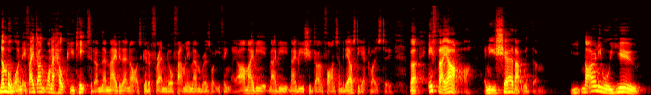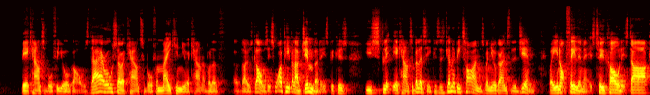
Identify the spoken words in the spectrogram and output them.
number one, if they don't want to help you keep to them, then maybe they're not as good a friend or family member as what you think they are. Maybe, maybe, maybe you should go and find somebody else to get close to. But if they are, and you share that with them, not only will you be accountable for your goals, they're also accountable for making you accountable of, of those goals. It's why people have gym buddies because you split the accountability. Because there's going to be times when you're going to the gym where you're not feeling it. It's too cold, it's dark,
